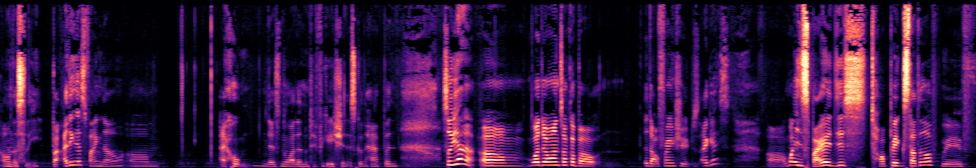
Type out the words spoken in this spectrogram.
honestly. But I think that's fine now. Um, I hope there's no other notification that's gonna happen. So yeah, um, what do I want to talk about? Adult friendships, I guess. Uh, what inspired this topic started off with.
